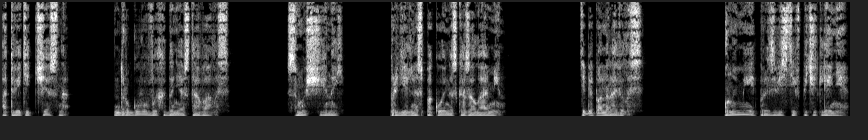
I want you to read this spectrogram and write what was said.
Ответить честно, другого выхода не оставалось. «С мужчиной», — предельно спокойно сказала Амин. «Тебе понравилось?» «Он умеет произвести впечатление».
